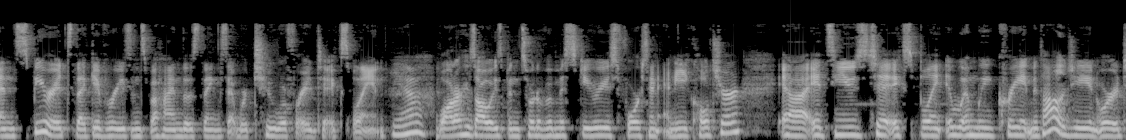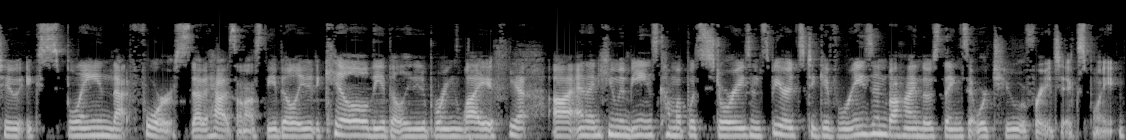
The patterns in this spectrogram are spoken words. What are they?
and spirits that give reasons behind those things that we're too afraid to explain Yeah, Water has always been sort of a mysterious force in any culture. Uh, it's used to explain when we create mythology in order to explain that force that it has on us the ability to kill, the ability to bring life. Yeah. Uh, and then human beings come up with stories and spirits to give reason behind those things that we're too afraid to explain.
